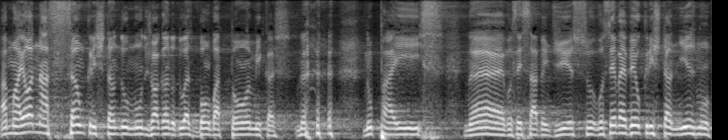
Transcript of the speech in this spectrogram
a maior nação cristã do mundo jogando duas bombas atômicas né, no país né? Vocês sabem disso. Você vai ver o cristianismo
